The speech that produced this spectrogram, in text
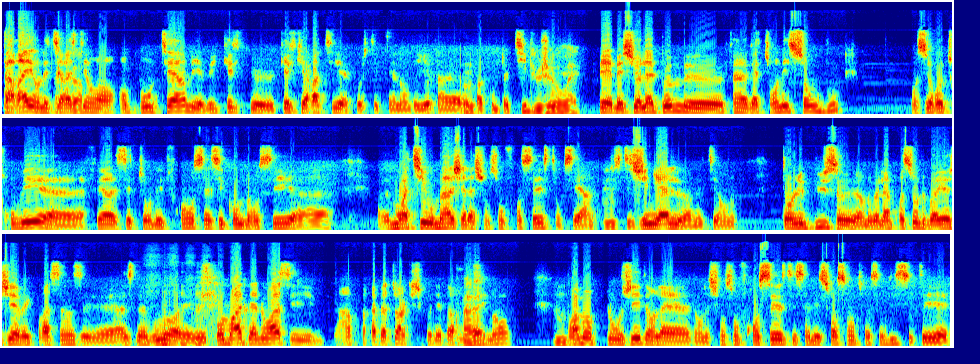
Pareil, on était resté en, en bon terme. Il y avait eu quelques, quelques ratés à cause des calendriers pas, Mhm. pas compatibles. Toujours, ouais. Mais, mais sur l'album, euh, la tournée Songbook, on s'est retrouvé à, faire cette tournée de France assez condensée, à moitié hommage à la chanson française. Donc c'est Mhm. c'était génial. On était en- dans le bus, euh, on avait l'impression de voyager avec Brassens et Aznavour. et pour moi, danois, c'est un répertoire que je connais pas Bah ouais. forcément. Mhm. Vraiment plongé dans la dans les chansons françaises des années 60-70, c'était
